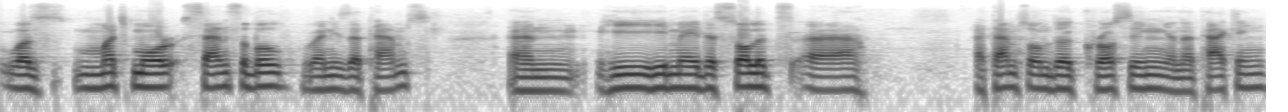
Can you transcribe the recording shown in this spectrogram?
was much more sensible when his attempts, and he he made a solid uh, attempts on the crossing and attacking.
